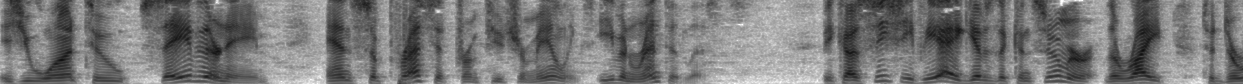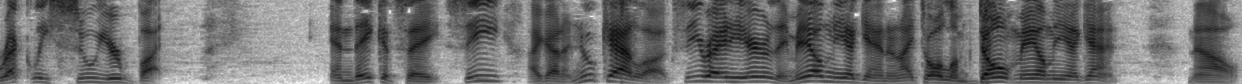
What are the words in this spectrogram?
is you want to save their name and suppress it from future mailings, even rented lists. Because CCPA gives the consumer the right to directly sue your butt. And they could say, see, I got a new catalog. See right here, they mailed me again. And I told them, don't mail me again. Now,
